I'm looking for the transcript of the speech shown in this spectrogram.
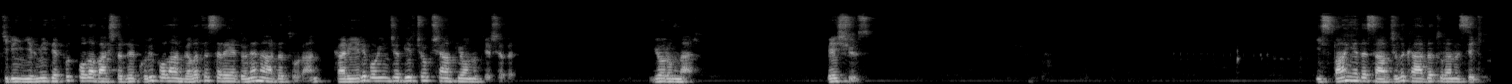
2020'de futbola başladığı kulüp olan Galatasaray'a dönen Arda Turan, kariyeri boyunca birçok şampiyonluk yaşadı. Yorumlar 500 İspanya'da savcılık Arda Turan'ı 8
